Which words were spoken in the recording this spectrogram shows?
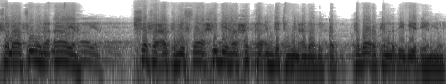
ثلاثون آية شفعت لصاحبها حتى أنجته من عذاب القبر. تبارك الذي بيده الملك.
